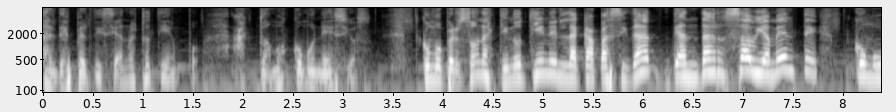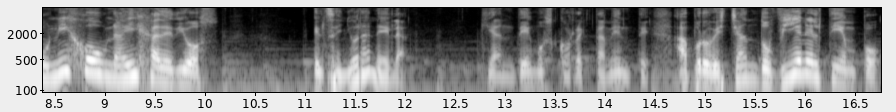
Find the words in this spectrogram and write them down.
al desperdiciar nuestro tiempo, actuamos como necios, como personas que no tienen la capacidad de andar sabiamente como un hijo o una hija de Dios. El Señor anhela que andemos correctamente, aprovechando bien el tiempo,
